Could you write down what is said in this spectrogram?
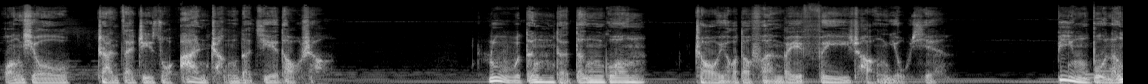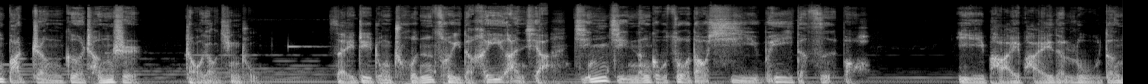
黄修站在这座暗城的街道上，路灯的灯光照耀的范围非常有限，并不能把整个城市照耀清楚。在这种纯粹的黑暗下，仅仅能够做到细微的自保。一排排的路灯，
